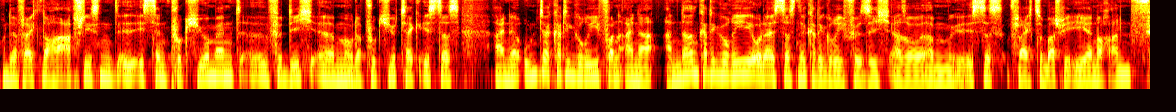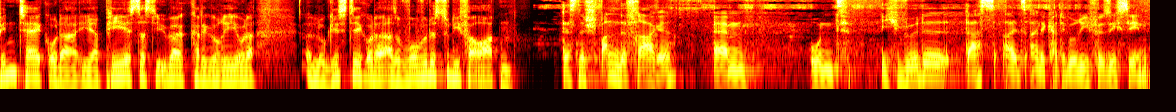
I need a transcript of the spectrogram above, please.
Und da vielleicht noch abschließend, ist denn Procurement äh, für dich ähm, oder ProcureTech, ist das eine Unterkategorie von einer anderen Kategorie oder ist das eine Kategorie für sich? Also ähm, ist das vielleicht zum Beispiel eher noch an Fintech oder ERP, ist das die Überkategorie oder Logistik oder also wo würdest du die verorten? Das ist eine spannende Frage. Ähm, und ich würde das als eine Kategorie für sich sehen.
